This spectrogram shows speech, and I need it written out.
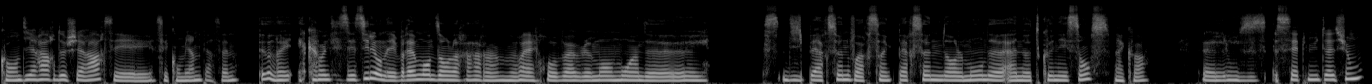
quand on dit rare de chez rare, c'est combien de personnes? Oui, comme dit Cécile, on est vraiment dans le rare. Hein. Probablement moins de 10 personnes, voire 5 personnes dans le monde à notre connaissance. D'accord. Cette mutation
